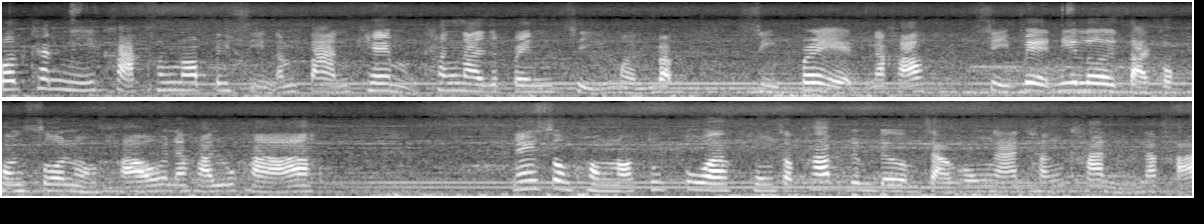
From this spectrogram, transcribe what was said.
รถคันนี้ค่ะ ข้างนอกเป็นสีน้ำตาลเข้ม ข้างในจะเป็นสีเหมือนแบบ สีเบรดนะคะ สีเบรดนี่เลยตัดกับคอนโซลของเขานะคะ ลูกค้า ในส่วนของน็อตทุกตัวคงสภาพเดิมๆจากโรงงานทั้งคันนะคะ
